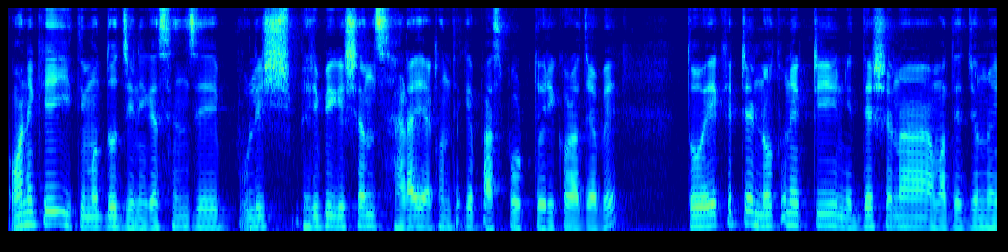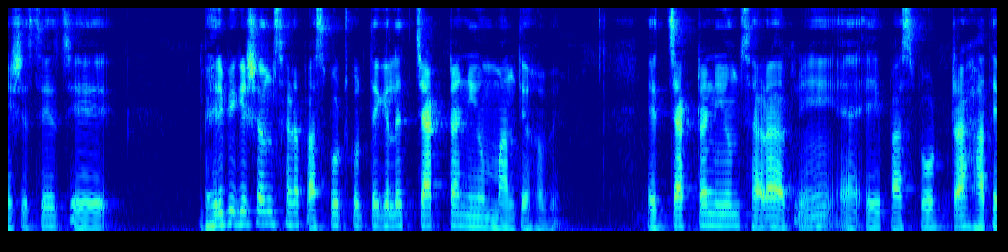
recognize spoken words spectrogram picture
অনেকেই ইতিমধ্যে জেনে গেছেন যে পুলিশ ভেরিফিকেশন ছাড়াই এখন থেকে পাসপোর্ট তৈরি করা যাবে। তো এক্ষেত্রে নতুন একটি নির্দেশনা আমাদের জন্য এসেছে যে ভেরিফিকেশন ছাড়া পাসপোর্ট করতে গেলে চারটা নিয়ম মানতে হবে। এই চারটা নিয়ম ছাড়া আপনি এই পাসপোর্টটা হাতে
